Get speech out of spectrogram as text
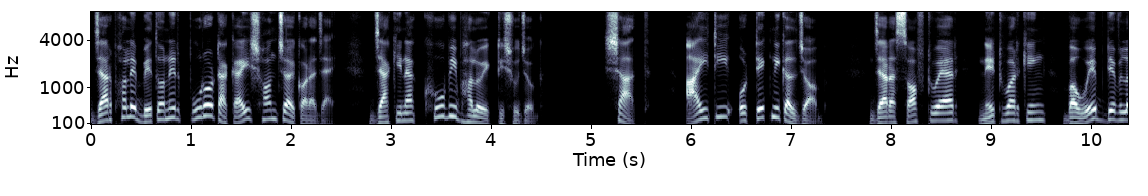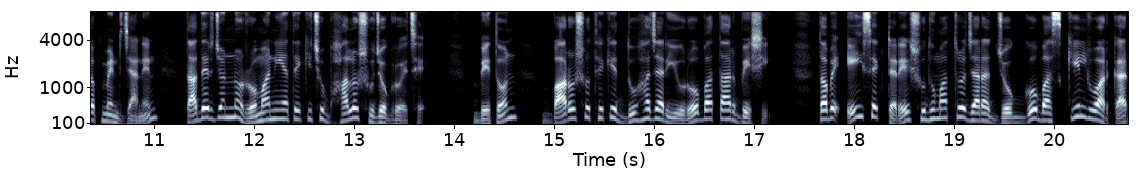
যার ফলে বেতনের পুরো টাকাই সঞ্চয় করা যায়, যা কিনা খুবই ভালো একটি সুযোগ। সাত, আইটি ও টেকনিক্যাল জব। যারা সফটওয়্যার, নেটওয়ার্কিং বা ওয়েব ডেভেলপমেন্ট জানেন, তাদের জন্য রোমানিয়াতে কিছু ভালো সুযোগ রয়েছে। বেতন বারোশো থেকে দু হাজার ইউরো বা তার বেশি। তবে এই সেক্টরে শুধুমাত্র যারা যোগ্য বা স্কিল্ড ওয়ার্কার,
